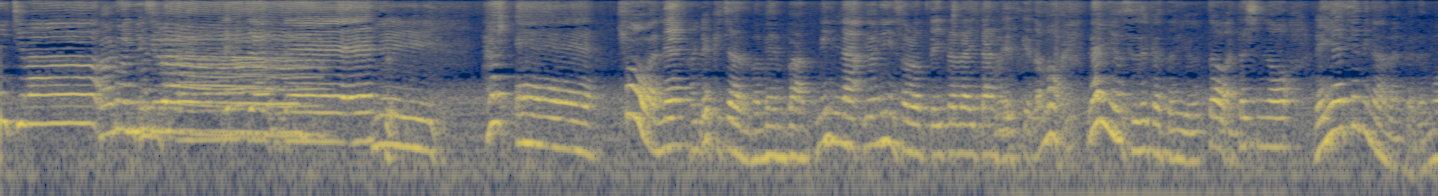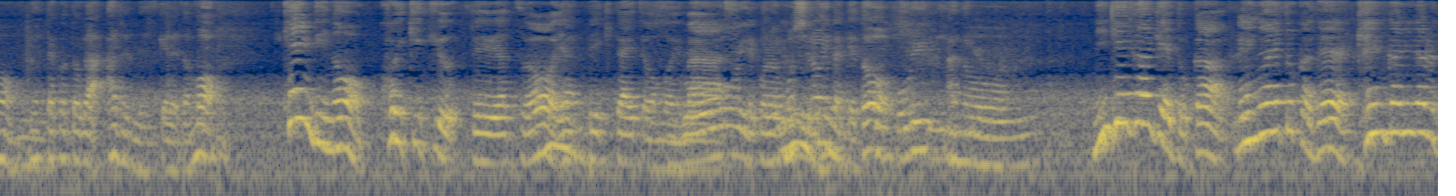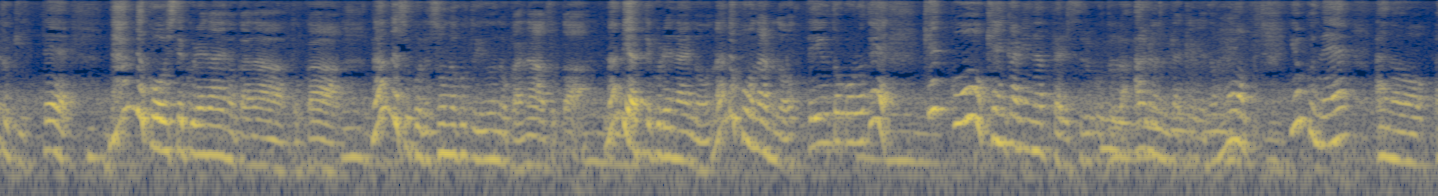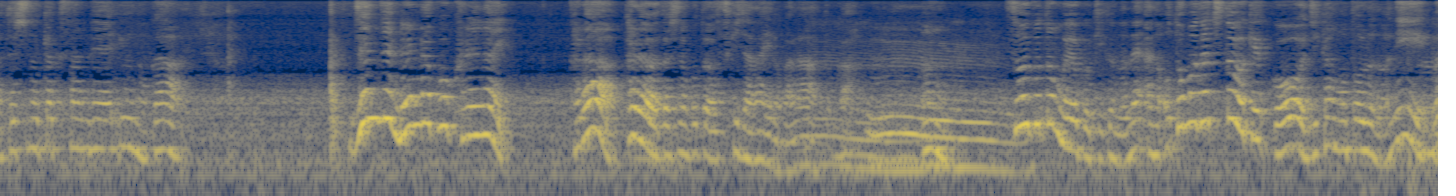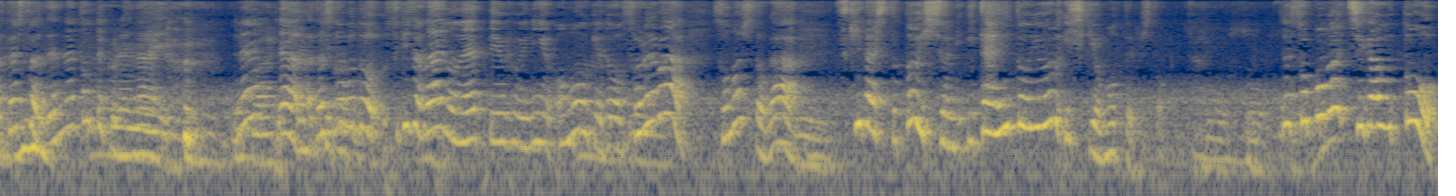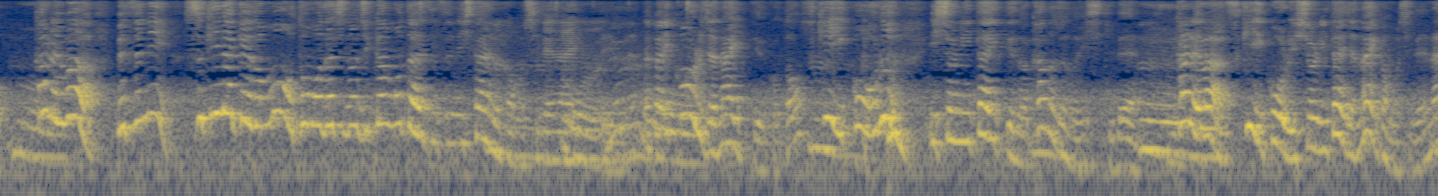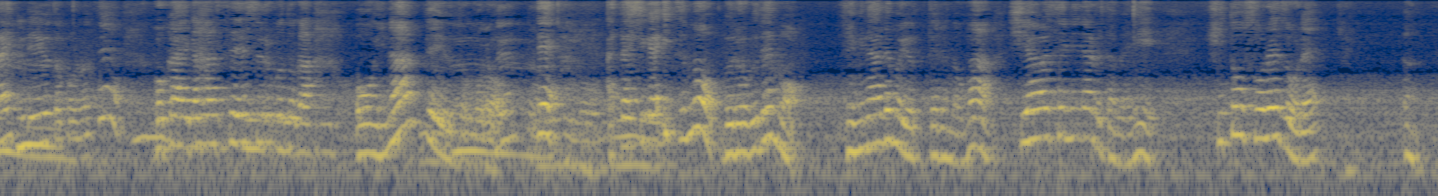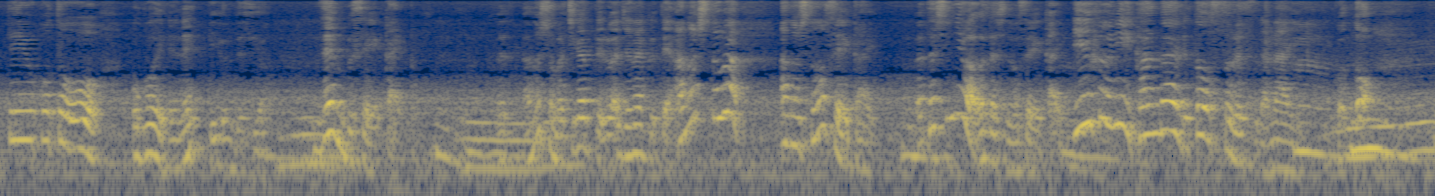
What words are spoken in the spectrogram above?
にちは。こんにちは。レクチャーズです。はい、えー、今日はね、レクチャーズのメンバー、みんな4人揃っていただいたんですけども、何をするかというと、私の恋愛セミナーなんかでもやったことがあるんですけれども、権利の声気球っていうやつをやっていきたいと思います。で、これ面白いんだけど、あの、人間関係とか恋愛とかで喧嘩になる時って、なんでこうしてくれないのかなとか、なんでそこでそんなこと言うのかなとか、なんでやってくれないの？なんでこうなるの？っていうところで結構喧嘩になったりすることがあるんだけれども、よくねあの私のお客さんで言うのが全然連絡をくれないから彼は私のことが好きじゃないのかなとか。うんそういうこともよく聞くのね。あのお友達とは結構時間を取るのに、私とは全然取ってくれない、ね、で私のこと好きじゃないのねっていうふうに思うけどそれはその人が好きな人と一緒にいたいという意識を持ってる人。でそこが違うと、彼は別に好きだけども間を大切にしたいのかもしれないっていうね。だからイコールじゃないっていうこと。好きイコール一緒にいたいっていうのは彼女の意識で、彼は好きイコール一緒にいたいじゃないかもしれないっていうところで誤解が発生することが多いなっていうところ。で私がいつもブログでもセミナーでも言ってるのが幸せになるために人それぞれ、うん、っていうことを覚えてねって言うんですよ、全部正解、あの人間違ってるわじゃなくてあの人はあの人の正解、私には私の正解。っていうふうに考えるとストレスがないこと、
